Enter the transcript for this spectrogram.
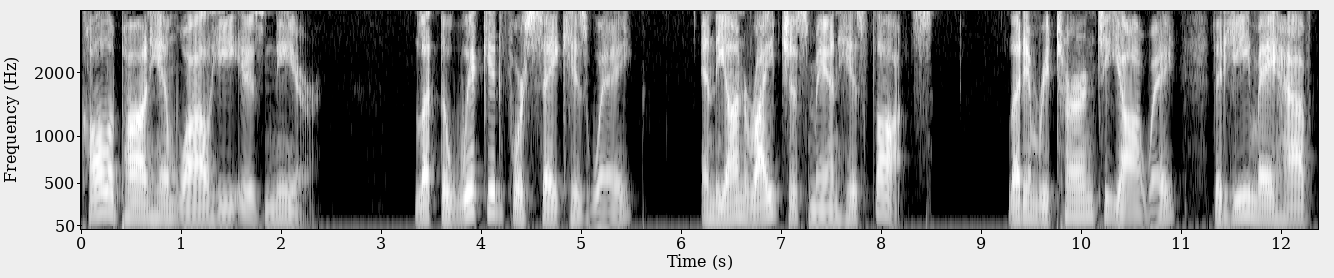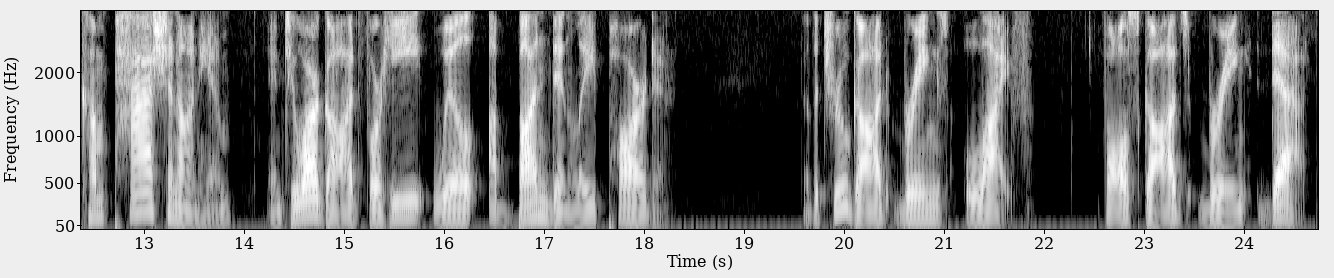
call upon him while he is near. Let the wicked forsake his way, and the unrighteous man his thoughts. Let him return to Yahweh, that he may have compassion on him, and to our God, for he will abundantly pardon. Now, the true God brings life, false gods bring death.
